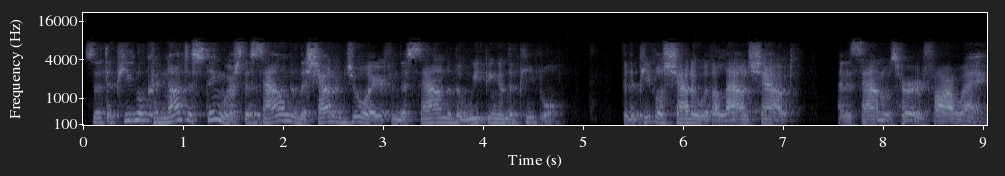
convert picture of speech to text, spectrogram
so that the people could not distinguish the sound of the shout of joy from the sound of the weeping of the people. For the people shouted with a loud shout, and the sound was heard far away.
